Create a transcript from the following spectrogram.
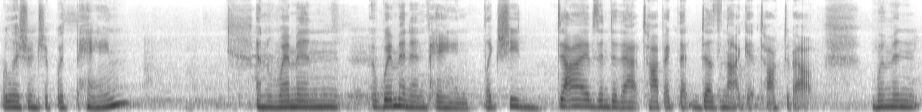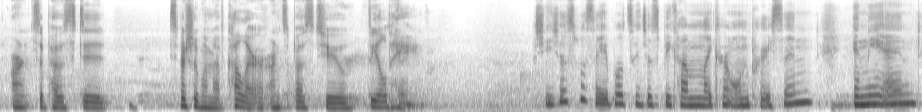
relationship with pain and women women in pain. Like she dives into that topic that does not get talked about. Women aren't supposed to especially women of color aren't supposed to feel pain. She just was able to just become like her own person in the end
